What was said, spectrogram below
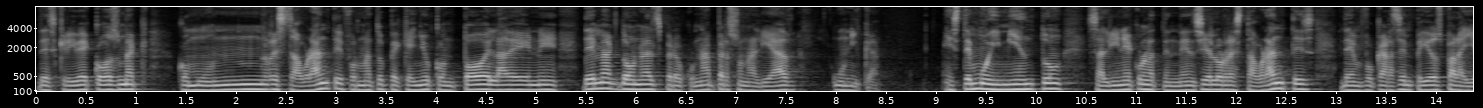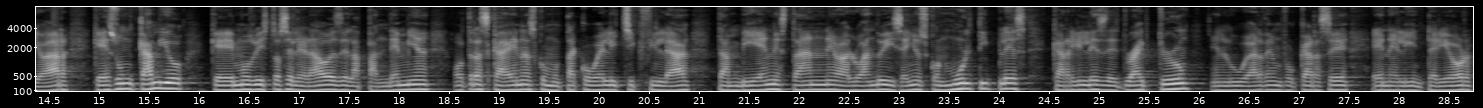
describe Cosmac como un restaurante formato pequeño con todo el ADN de McDonald's, pero con una personalidad única. Este movimiento se alinea con la tendencia de los restaurantes de enfocarse en pedidos para llevar, que es un cambio que hemos visto acelerado desde la pandemia. Otras cadenas como Taco Bell y Chick-fil-A también están evaluando diseños con múltiples carriles de drive-thru en lugar de enfocarse en el interior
